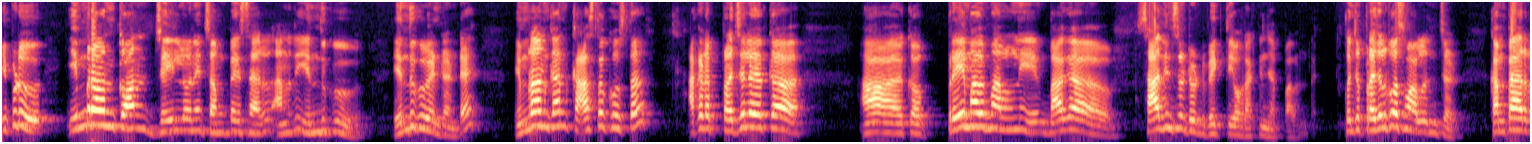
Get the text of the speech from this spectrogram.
ఇప్పుడు ఇమ్రాన్ ఖాన్ జైల్లోనే చంపేశారు అన్నది ఎందుకు? ఎందుకు ఏంటంటే ఇమ్రాన్ ఖాన్ కాస్త కూస్త అక్కడ ప్రజల యొక్క ఆ యొక్క ప్రేమాభిమానాలని బాగా సాధించినటువంటి వ్యక్తి ఒక రకంగా చెప్పాలంటే. కొంచెం ప్రజల కోసం ఆలోచించాడు. కంపేర్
